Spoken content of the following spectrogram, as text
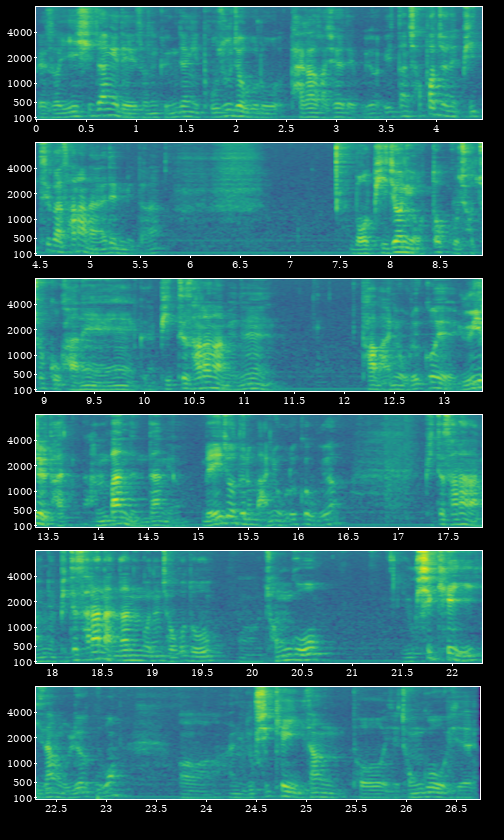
그래서 이 시장에 대해서는 굉장히 보수적으로 다가가셔야 되고요. 일단 첫 번째는 비트가 살아나야 됩니다. 뭐 비전이 어떻고 저쩌고 간에 그냥 비트 살아나면은 다 많이 오를 거예요. 유의를 받, 안 받는다면 메이저들은 많이 오를 거고요. 비트 살아나면요. 비트 살아난다는 거는 적어도 어, 전고 60K 이상 올려고 어, 한 60K 이상 더 이제 전고 이제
